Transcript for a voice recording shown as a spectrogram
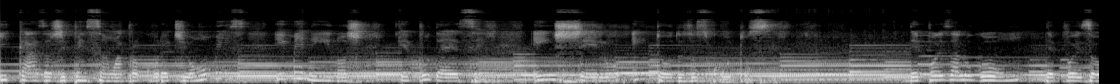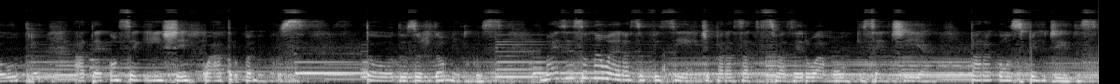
e casas de pensão à procura de homens e meninos que pudessem enchê-lo em todos os cultos. Depois alugou um, depois outro, até conseguir encher quatro bancos todos os domingos. Mas isso não era suficiente para satisfazer o amor que sentia para com os perdidos.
